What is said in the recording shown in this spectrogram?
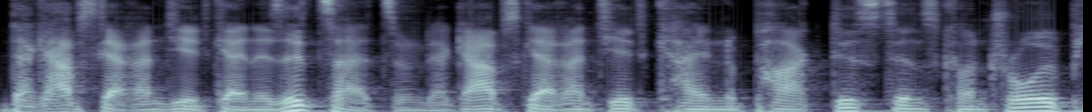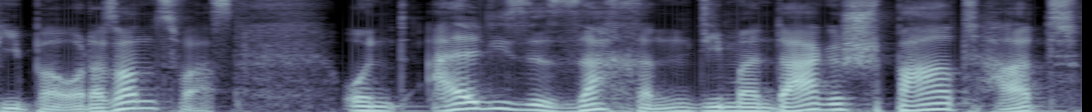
Da gab es garantiert keine Sitzheizung, da gab es garantiert keine Park Distance Control Pieper oder sonst was. Und all diese Sachen, die man da gespart hat,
